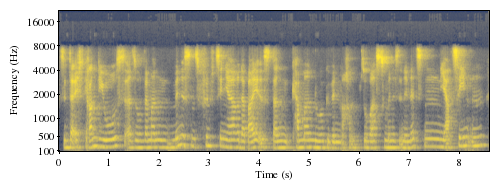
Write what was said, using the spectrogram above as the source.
sind da echt grandios. Also wenn man mindestens 15 Jahre dabei ist, dann kann man nur Gewinn machen. So war es zumindest in den letzten Jahrzehnten.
